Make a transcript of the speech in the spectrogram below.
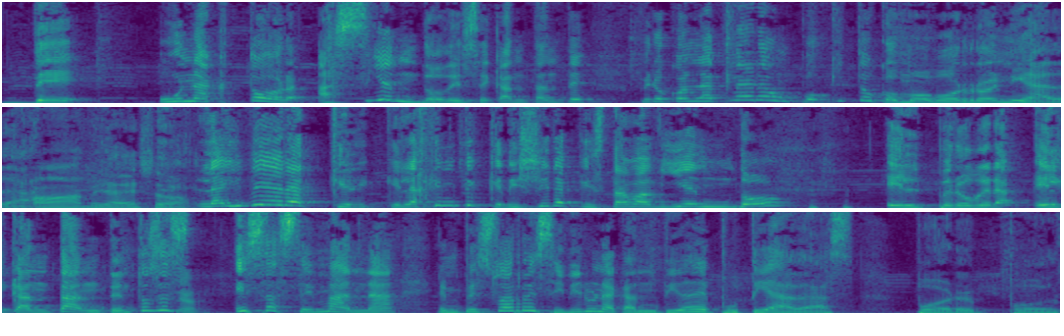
de un actor haciendo de ese cantante, pero con la clara un poquito como borroneada. Ah, mira eso. La idea era que, que la gente creyera que estaba viendo el programa, el cantante. Entonces, Claro. esa semana empezó a recibir una cantidad de puteadas por, por,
